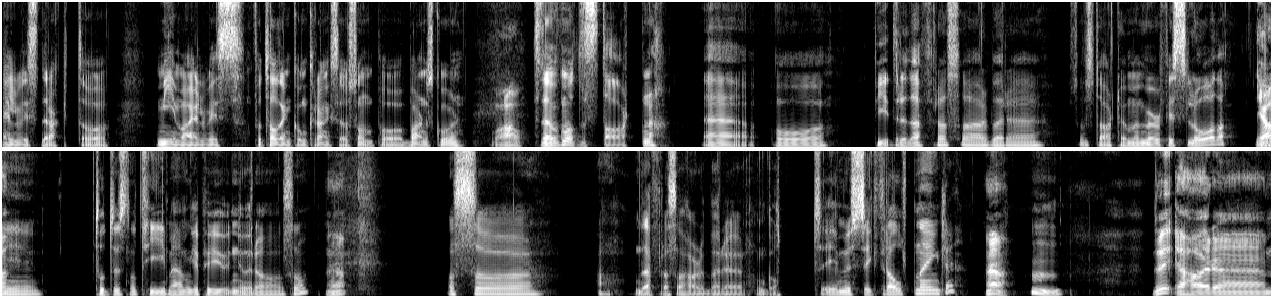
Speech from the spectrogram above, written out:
Elvis-drakt og mima Elvis på talentkonkurranse og sånn på barneskolen. Wow. Så det var på en måte starten, da. Og videre derfra så er det bare Så starta jeg med Murphys Law, da. Ja. I 2010 med MGP Junior og sånn. Ja. Og så ja, Derfra så har det bare gått i musikktralten, egentlig. ja. Mm. Du, jeg har uh,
